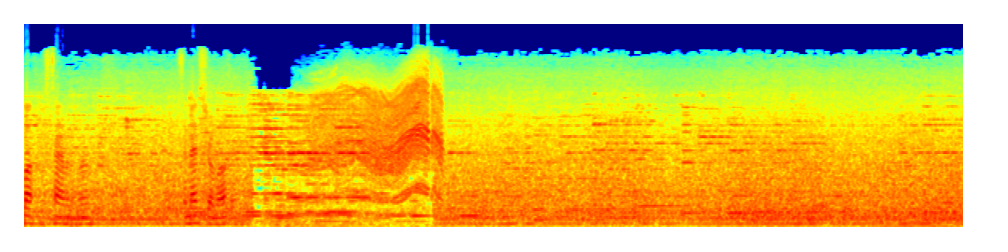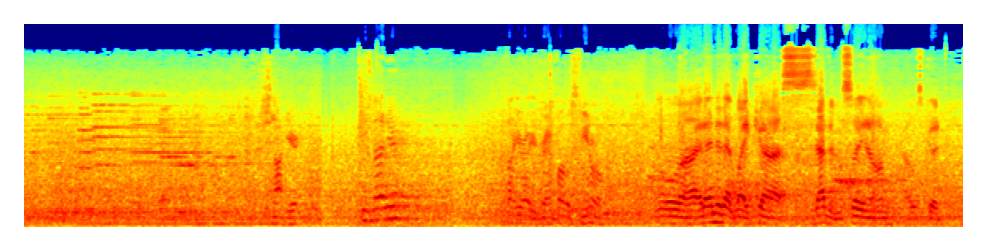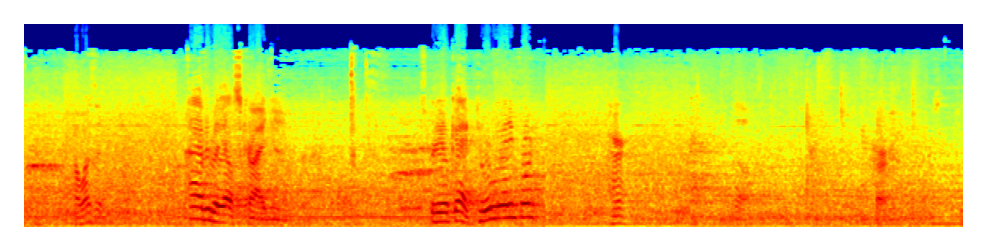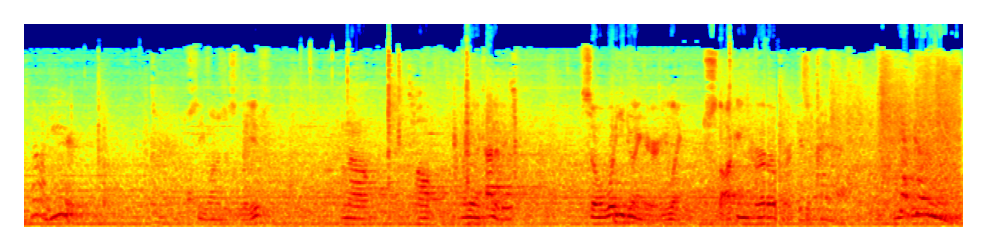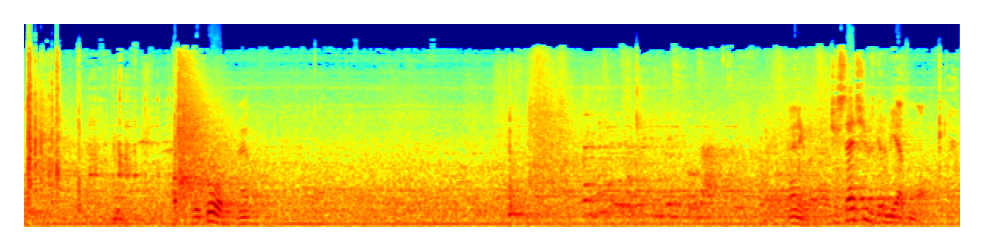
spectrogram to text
muff this time in the morning. It's a menstrual muffin. She's not here. He's not here? I thought you were at your grandfather's funeral. Well, uh, it ended at like uh, seven, so you know I'm, I was good. How was it? Uh, everybody else cried, you know. It's pretty okay. Who are we waiting for? Her. Oh. Her. She's not here. So you want to just leave? No. Well, I mean, I kind of do. So what are you doing here? Are you like stalking her? Or... Pretty cool, man. Anyway, she said she was going to be at the mall.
